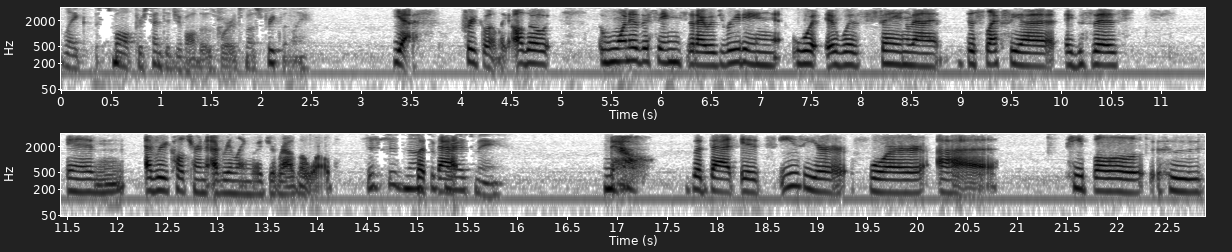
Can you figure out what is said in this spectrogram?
like small percentage of all those words most frequently. Yes, frequently. Although one of the things that I was reading it was saying that dyslexia exists in every culture and every language around the world. This does not but surprise that, me. No, but that it's easier for uh, people who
